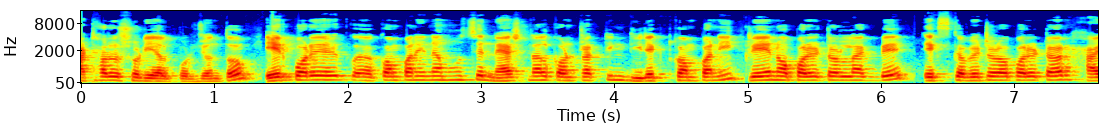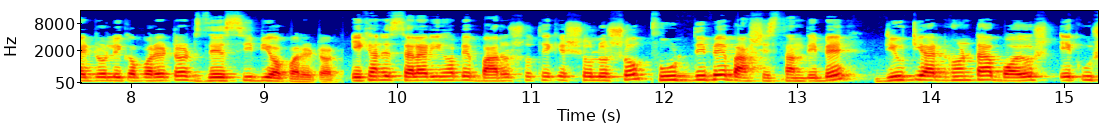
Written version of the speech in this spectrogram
আঠারোশো রিয়াল পর্যন্ত। এরপরে কোম্পানির নাম হচ্ছে national contracting direct company crane operator লাগবে excavator operator hydraulic operator JCB operator এখানে স্যালারি হবে বারোশো থেকে ষোলোশো ফুড দিবে, বাসস্থান দিবে। ডিউটি আট ঘণ্টা, বয়স একুশ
